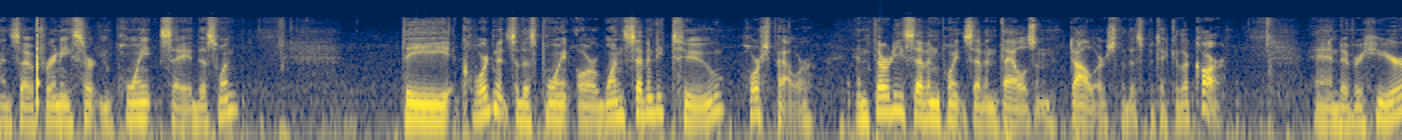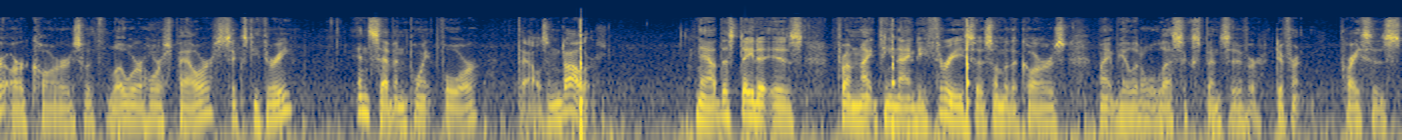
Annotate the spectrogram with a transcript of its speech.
And so for any certain point, say this one, the coordinates of this point are 172 horsepower and $37.7 thousand for this particular car. And over here are cars with lower horsepower, 63 and $7.4 thousand. Now, this data is from 1993, so some of the cars might be a little less expensive or different prices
